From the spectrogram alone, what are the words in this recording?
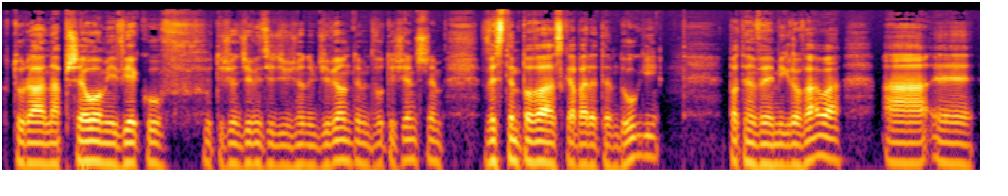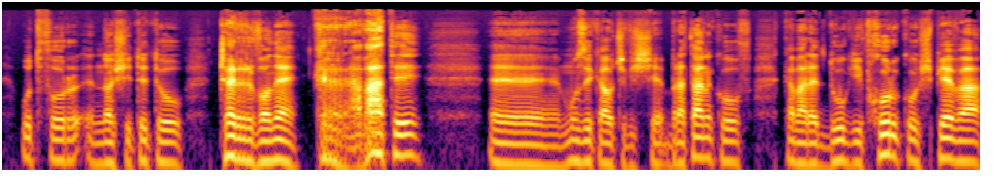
która na przełomie wieków w 1999-2000 występowała z kabaretem Długi, potem wyemigrowała, a y, utwór nosi tytuł Czerwone krawaty. Y, muzyka oczywiście bratanków, kabaret Długi w chórku śpiewa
